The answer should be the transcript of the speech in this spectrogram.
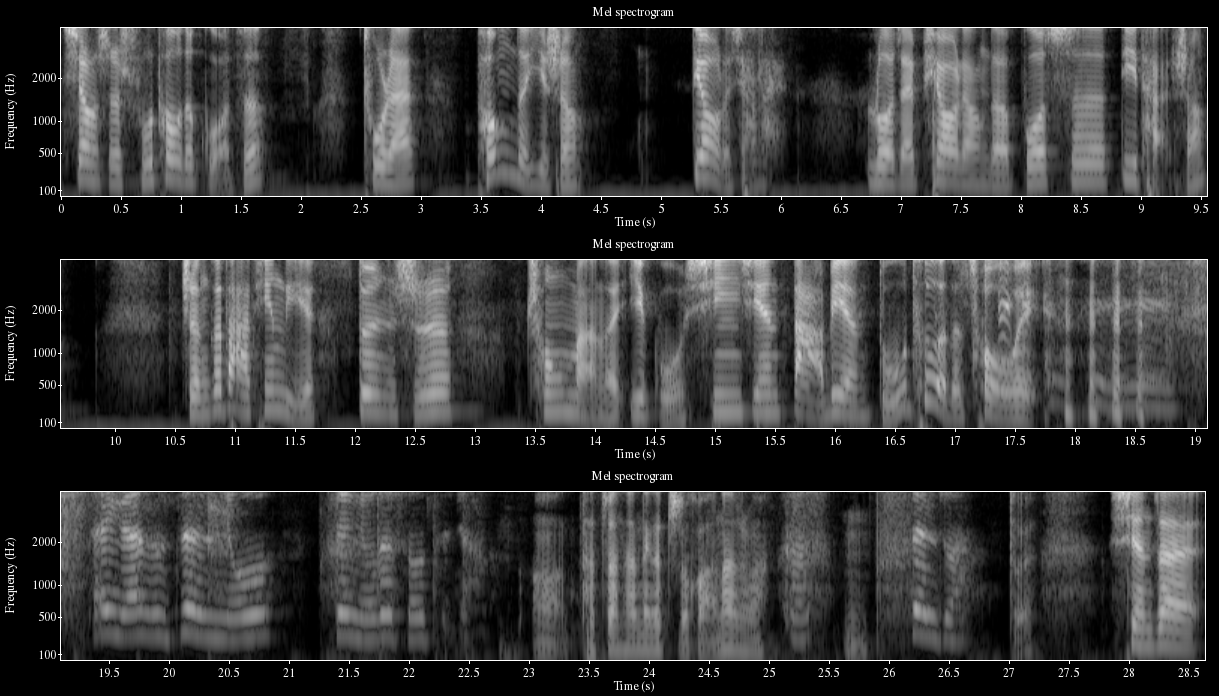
像是熟透的果子。突然，砰的一声，掉了下来，落在漂亮的波斯地毯上。整个大厅里顿时充满了一股新鲜大便独特的臭味。他应该是正牛正牛的手指甲了。啊，他转他那个指环了是吧？嗯嗯，正转。对。现在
